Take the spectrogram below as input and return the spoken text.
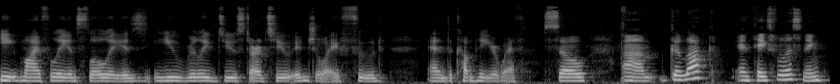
eat mindfully and slowly is you really do start to enjoy food and the company you're with. So, um, good luck and thanks for listening.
